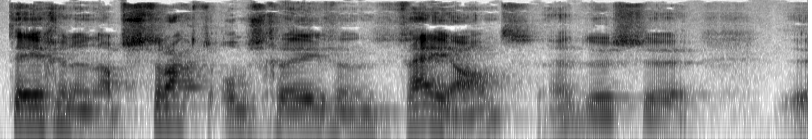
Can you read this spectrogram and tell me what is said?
tegen een abstract omschreven vijand, dus uh, uh,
